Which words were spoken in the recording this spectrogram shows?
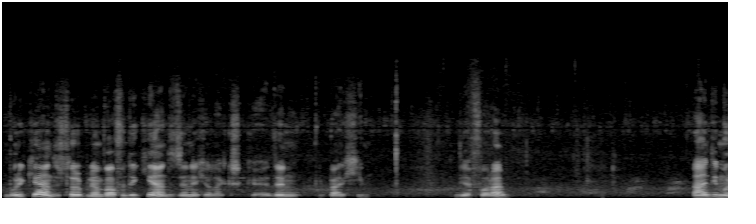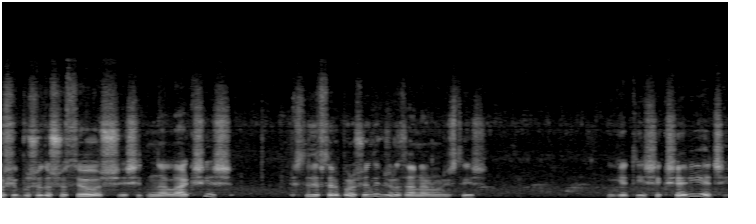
Μπορεί και άντρες, τώρα πλέον βάφονται και άντρες, δεν έχει αλλάξει, δεν υπάρχει διαφορά. Αν τη μορφή που σου έδωσε ο Θεός εσύ την αλλάξεις, στη δεύτερη παρουσία δεν ξέρω θα αναγνωριστείς, γιατί σε ξέρει έτσι.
